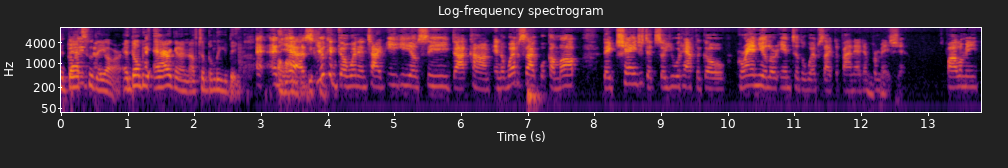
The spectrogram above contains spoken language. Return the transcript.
That's who they are. And don't be arrogant enough to believe them. And, and oh, yes, you can go in and type EEOC.com and the website will come up. They've changed it so you would have to go granular into the website to find that mm-hmm. information. Follow me?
